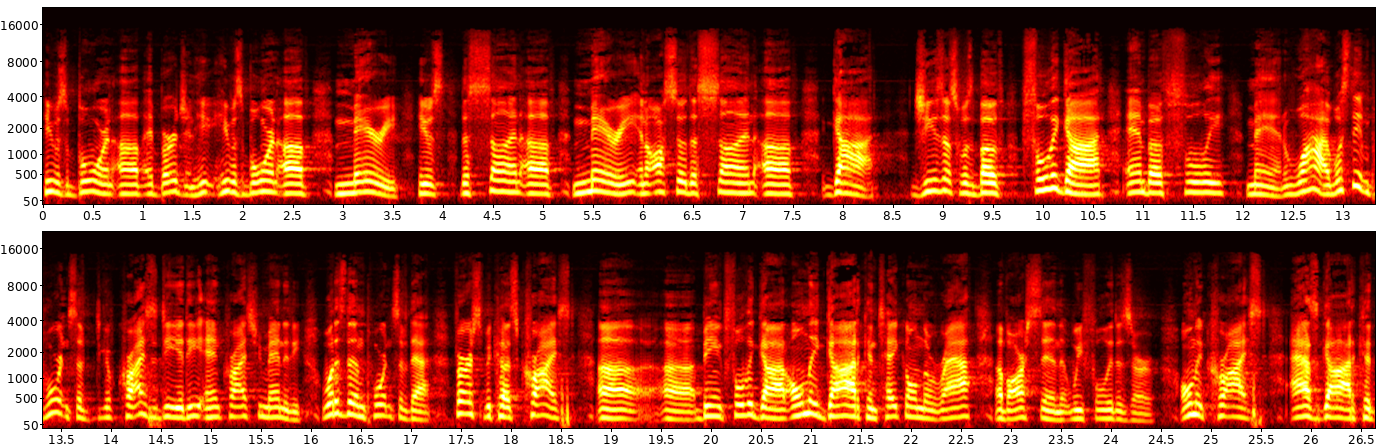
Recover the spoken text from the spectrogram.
He was born of a virgin. He, he was born of Mary. He was the son of Mary and also the son of God. Jesus was both fully God and both fully man. Why? What's the importance of Christ's deity and Christ's humanity? What is the importance of that? First, because Christ, uh, uh, being fully God, only God can take on the wrath of our sin that we fully deserve. Only Christ, as God, could,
